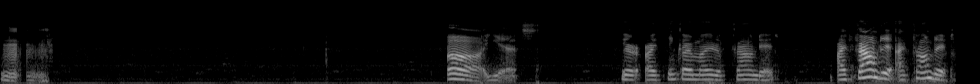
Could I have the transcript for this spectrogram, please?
Mm -mm. Ah, yes. Here, I think I might have found it. I found it, I found it.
